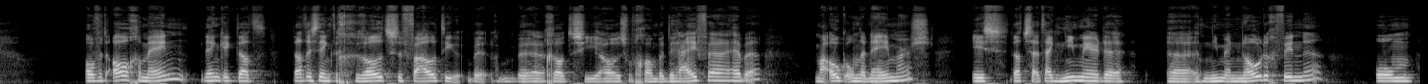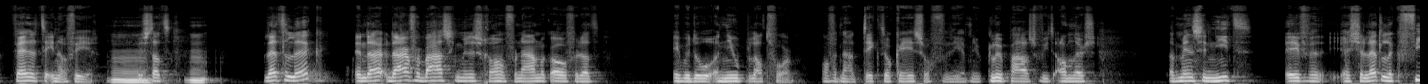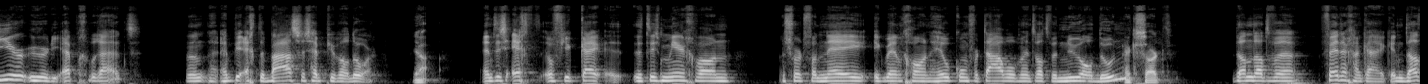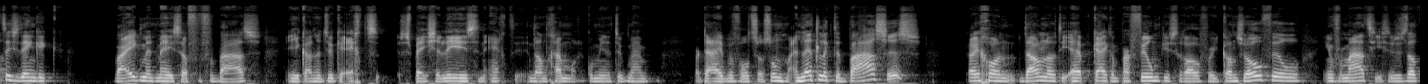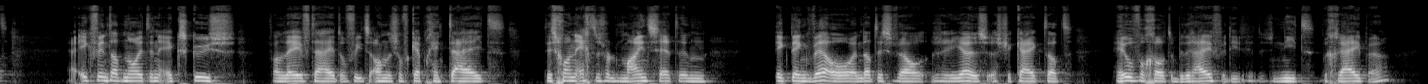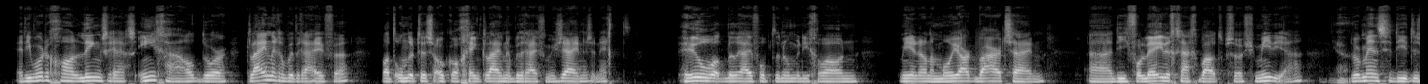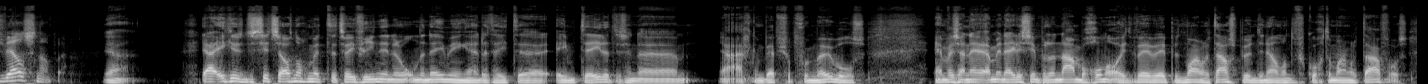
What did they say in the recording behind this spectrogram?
over het algemeen denk ik dat... Dat is denk ik de grootste fout die be- be- grote CEO's of gewoon bedrijven hebben. Maar ook ondernemers. Is dat ze uiteindelijk niet meer, de, eh, het niet meer nodig vinden om verder te innoveren. Mm, Dus dat mm. letterlijk, en daar, daar verbaas ik me dus gewoon voornamelijk over dat, ik bedoel, een nieuw platform. Of het nou TikTok is, of je hebt nu Clubhouse of iets anders. Dat mensen niet even, als je letterlijk vier uur die app gebruikt, dan heb je echt de basis, heb je wel door. Ja, En het is echt, of je kijkt, het is meer gewoon een soort van nee, ik ben gewoon heel comfortabel met wat we nu al doen exact. dan dat we verder gaan kijken. En dat is denk ik waar ik me het meest over verbaas. En je kan natuurlijk echt specialist en echt... En dan gaan, kom je natuurlijk bij een partij bijvoorbeeld zoals soms. Maar letterlijk de basis kan je gewoon download die app, kijk een paar filmpjes erover. Je kan zoveel informatie. Dus dat, ja, ik vind dat nooit een excuus van leeftijd of iets anders. Of ik heb geen tijd. Het is gewoon echt een soort mindset. En ik denk wel, en dat is wel serieus, als je kijkt dat heel veel grote bedrijven die dit dus niet begrijpen, ja, die worden gewoon links-rechts ingehaald door kleinere bedrijven, wat ondertussen ook al geen kleine bedrijven meer zijn. Er zijn echt heel wat bedrijven op te noemen die gewoon meer dan een miljard waard zijn. Eh, die volledig zijn gebouwd op social media. Ja. Door mensen die het dus wel snappen. Ja. Ja, ik zit zelf nog met twee vrienden in een onderneming. hè, Dat heet eh, EMT. Dat is een, eh, ja, eigenlijk een webshop voor meubels. En we zijn eh, met een hele simpele naam begonnen ooit. www.marmertafels.nl, want we verkochten marmeren tafels.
